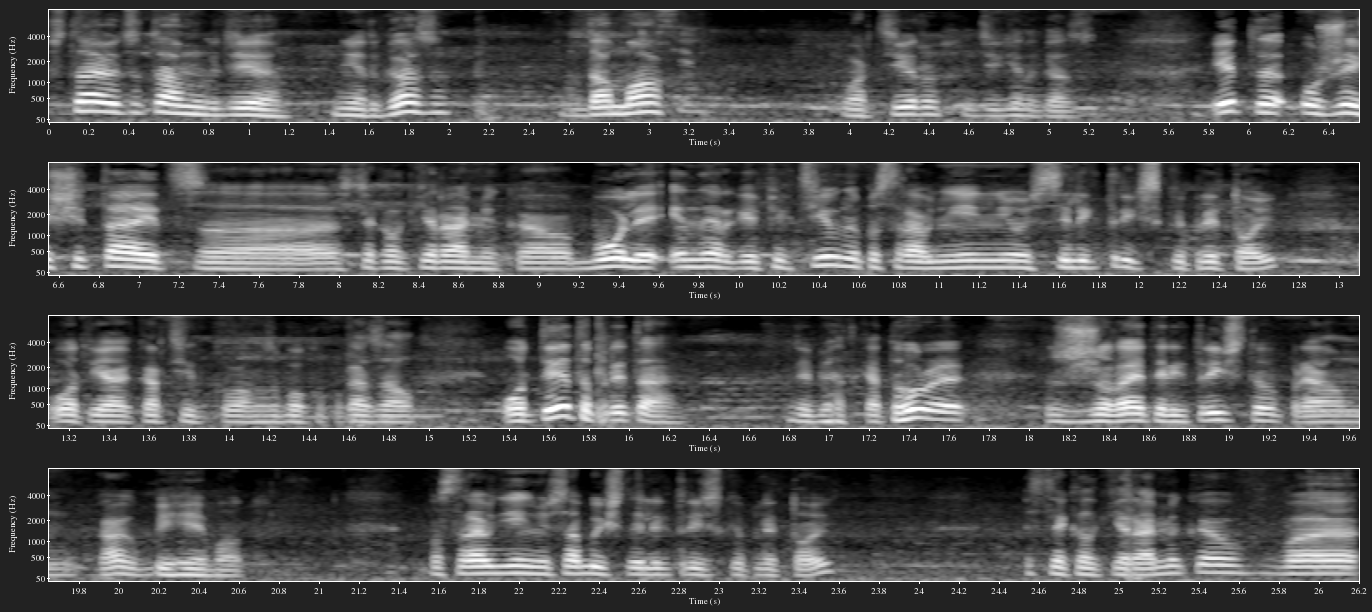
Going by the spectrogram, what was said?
Ставится там, где нет газа, в домах, Совсем. Нет газа. Это уже считается э, стеклокерамика более энергоэффективной по сравнению с электрической плитой. Вот я картинку вам сбоку показал. Вот эта плита, ребят, которая сжирает электричество прям как бегемот. По сравнению с обычной электрической плитой, стеклокерамика в Экономия.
